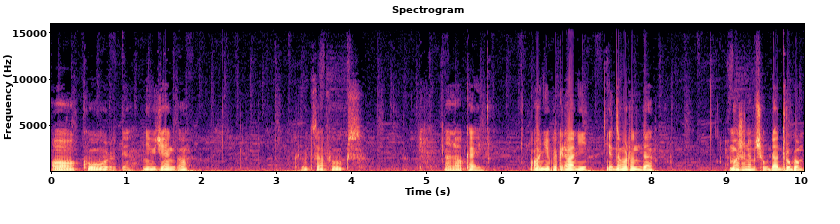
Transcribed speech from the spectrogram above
O kurde, nie widziałem go. Kruca Fuchs. No ale okej. Oni wygrali jedną rundę. Może nam się uda drugą.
